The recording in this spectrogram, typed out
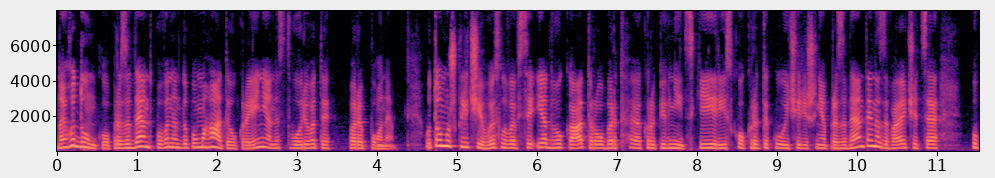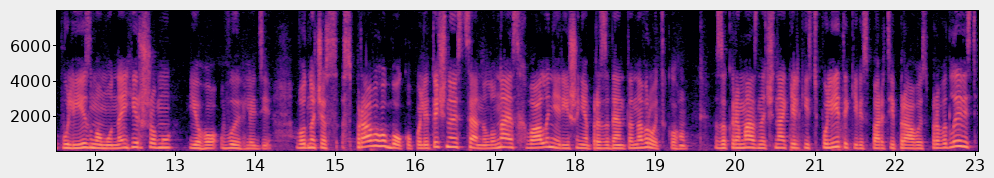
На його думку, президент повинен допомагати Україні, а не створювати перепони. У тому ж ключі висловився і адвокат Роберт е, Кропівніцький, різко критикуючи рішення президента і називаючи це популізмом у найгіршому його вигляді. Водночас, з правого боку політичної сцени лунає схвалення рішення президента Навроцького. Зокрема, значна кількість політиків із партії Право і справедливість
